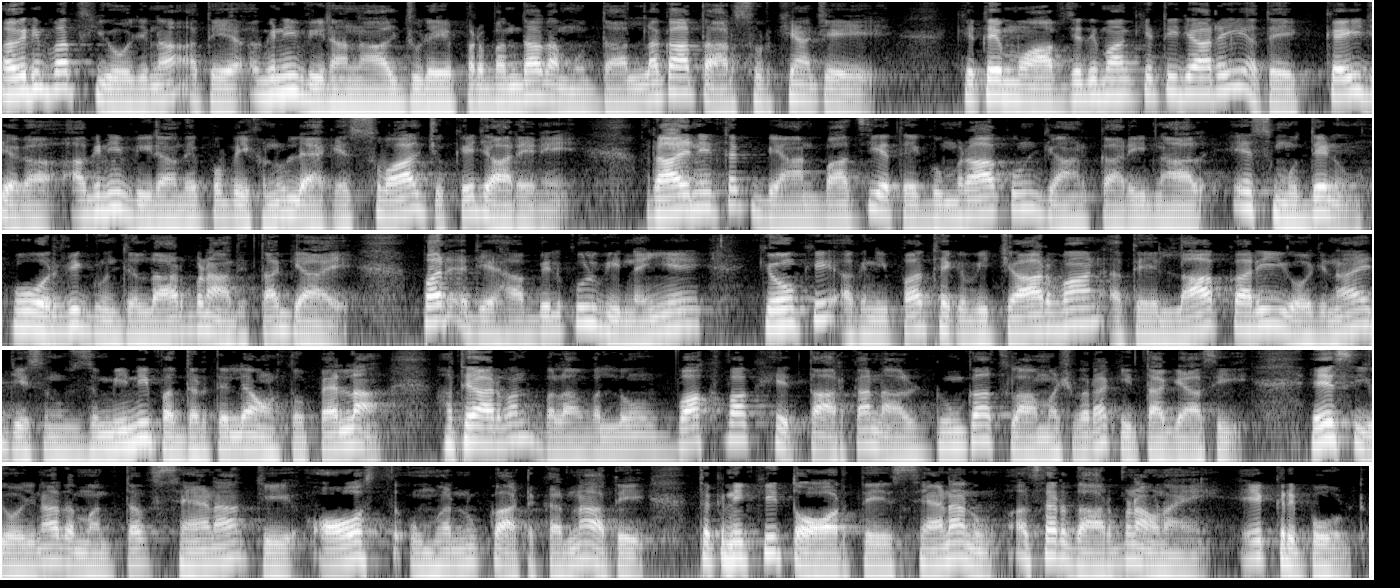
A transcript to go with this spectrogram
ਅਗਨੀਪਥ ਯੋਜਨਾ ਅਤੇ ਅਗਨੀਵੀਰਾਂ ਨਾਲ ਜੁੜੇ ਪ੍ਰਬੰਧਾਂ ਦਾ ਮੁੱਦਾ ਲਗਾਤਾਰ ਸੁਰਖੀਆਂ 'ਚ ਕਿਤੇ ਮੁਆਵਜ਼ੇ ਦੀ ਮੰਗ ਕੀਤੀ ਜਾ ਰਹੀ ਅਤੇ ਕਈ ਜਗ੍ਹਾ ਅਗਨੀਵੀਰਾਂ ਦੇ ਭਵਿੱਖ ਨੂੰ ਲੈ ਕੇ ਸਵਾਲ ਚੁੱਕੇ ਜਾ ਰਹੇ ਨੇ। ਰਾਜਨੀਤਿਕ ਬਿਆਨਬਾਜ਼ੀ ਅਤੇ ਗੁੰਮਰਾਹਕੁੰਨ ਜਾਣਕਾਰੀ ਨਾਲ ਇਸ ਮੁੱਦੇ ਨੂੰ ਹੋਰ ਵੀ ਗੁੰਝਲਦਾਰ ਬਣਾ ਦਿੱਤਾ ਗਿਆ ਹੈ ਪਰ ਅਜਿਹਾ ਬਿਲਕੁਲ ਵੀ ਨਹੀਂ ਹੈ ਕਿਉਂਕਿ ਅਗਨੀਪਥ ਇੱਕ ਵਿਚਾਰਵਾਨ ਅਤੇ ਲਾਭਕਾਰੀ ਯੋਜਨਾ ਹੈ ਜਿਸ ਨੂੰ ਜ਼ਮੀਨੀ ਪੱਧਰ ਤੇ ਲਿਆਉਣ ਤੋਂ ਪਹਿਲਾਂ ਹਥਿਆਰਬੰਦ ਬਲਾਂ ਵੱਲੋਂ ਵੱਖ-ਵੱਖ ਹਿੱਤਧਾਰਕਾਂ ਨਾਲ ਡੂੰਘਾ ਸਲਾਹ ਮਸ਼ਵਰਾ ਕੀਤਾ ਗਿਆ ਸੀ। ਇਸ ਯੋਜਨਾ ਦਾ ਮੰਤਵ ਸੈਨਾ 'ਚ ਔਸਤ ਉਮਰ ਨੂੰ ਘੱਟ ਕਰਨਾ ਅਤੇ ਤਕਨੀਕੀ ਤੌਰ ਤੇ ਸੈਨਾ ਨੂੰ ਅਸਰਦਾਰ ਬਣਾਉਣਾ ਹੈ ਇੱਕ ਰਿਪੋਰਟ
